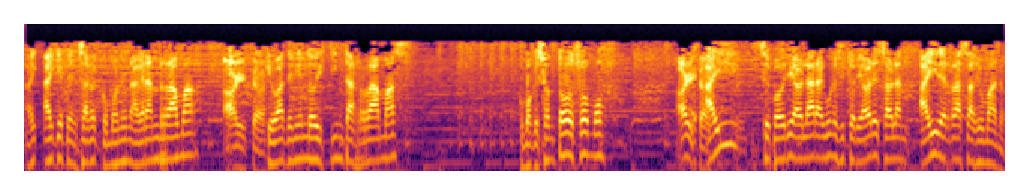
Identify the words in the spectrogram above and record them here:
Hay, hay que pensar como en una gran rama Ahí está. que va teniendo distintas ramas, como que son todos homos. Ahí está. Ahí se podría hablar, algunos historiadores hablan ahí de razas de humanos.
